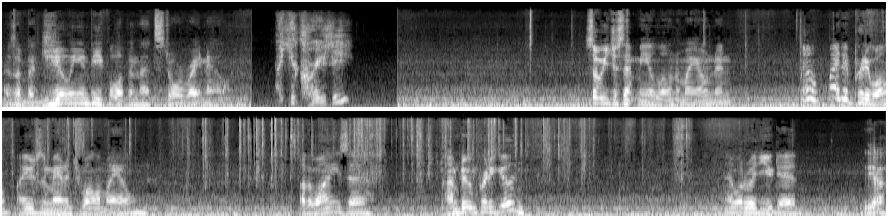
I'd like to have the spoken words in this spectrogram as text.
There's a bajillion people up in that store right now. Are you crazy? So he just sent me alone on my own, and Oh, I did pretty well. I usually manage well on my own. Otherwise, uh, I'm doing pretty good. And what about you, Dad? Yeah,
